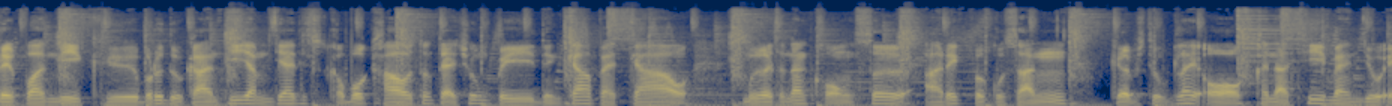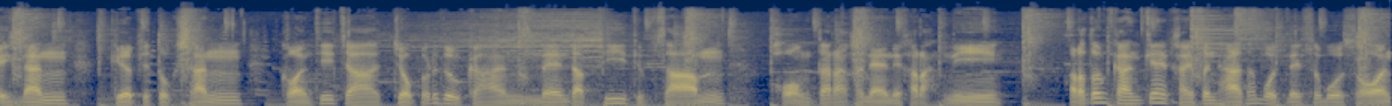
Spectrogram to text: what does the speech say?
เรียกว่านี่คือฤดูกาลที่ย่ำแย่ที่สุดของพวกเขาตั้งแต่ช่วงปี 1989 เมื่อทางด้านของเซอร์อาเร็กเฟอร์กูสัน เกือบจะถูกไล่ออกขณะที่แมนยูเองนั้น เกือบจะตกชั้น ก่อนที่จะจบฤดูกาลในอันดับที่ 13 ของตารางคะแนนในครั้งนี้ เราต้องการแก้ไขปัญหาทั้งหมดในสโมสร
